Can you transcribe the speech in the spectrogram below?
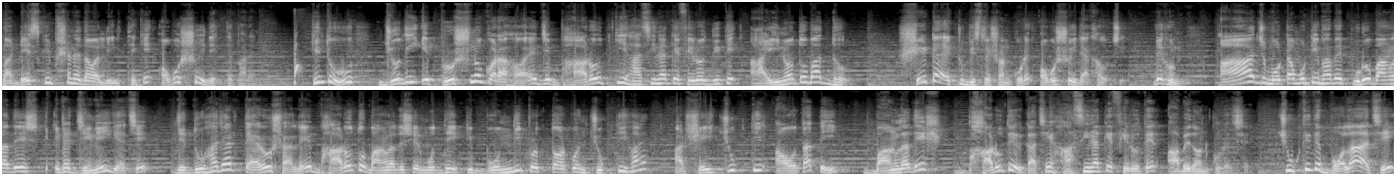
বা ডেসক্রিপশনে দেওয়া লিঙ্ক থেকে অবশ্যই দেখতে পারেন। কিন্তু যদি এ প্রশ্ন করা হয় যে ভারত কি হাসিনাকে ফেরত দিতে আইনত বাধ্য? সেটা একটু বিশ্লেষণ করে অবশ্যই দেখা উচিত। দেখুন, আজ মোটামুটিভাবে পুরো বাংলাদেশ এটা জেনেই গেছে যে দুহাজার তেরো সালে ভারত ও বাংলাদেশের মধ্যে একটি বন্দি প্রত্যর্পণ চুক্তি হয় আর সেই চুক্তির আওতাতেই বাংলাদেশ ভারতের কাছে হাসিনাকে ফেরতের আবেদন করেছে। চুক্তিতে বলা আছে,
